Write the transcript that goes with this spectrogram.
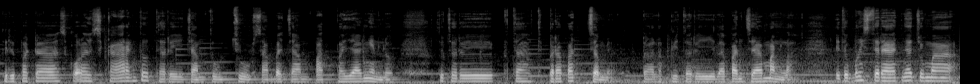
daripada sekolah sekarang tuh dari jam 7 sampai jam 4 bayangin loh. Itu dari berapa jam ya? Udah lebih dari 8 jaman lah. Itu pun istirahatnya cuma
